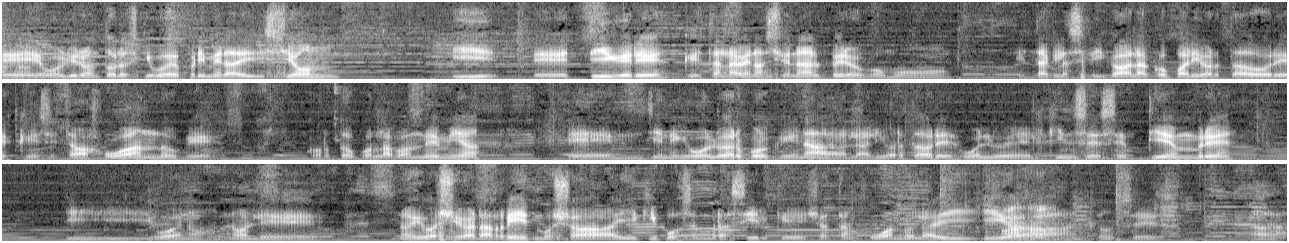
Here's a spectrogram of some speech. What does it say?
Eh, volvieron todos los equipos de primera división y eh, Tigre, que está en la B Nacional, pero como está clasificado a la Copa Libertadores que se estaba jugando, que cortó por la pandemia. Eh, tiene que volver porque nada, la Libertadores vuelve el 15 de septiembre y bueno, no le no iba a llegar a ritmo, ya hay equipos en Brasil que ya están jugando la liga, entonces nada,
